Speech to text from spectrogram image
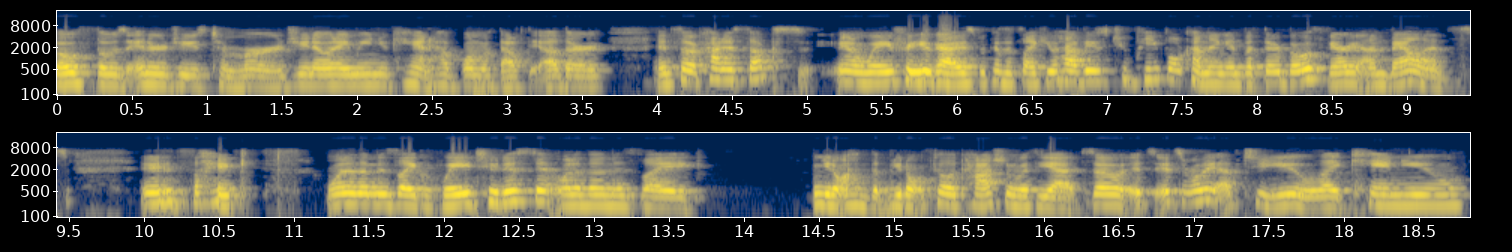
both those energies to merge. You know what I mean? You can't have one without the other. And so it kind of sucks in a way for you guys because it's like you have these two people coming in, but they're both very unbalanced. It's like one of them is like way too distant, one of them is like you don't have the you don't feel the passion with yet. So it's it's really up to you. Like can you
